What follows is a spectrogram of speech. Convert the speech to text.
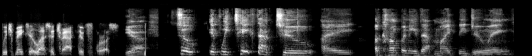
which makes it less attractive for us. Yeah. So if we take that to a a company that might be doing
